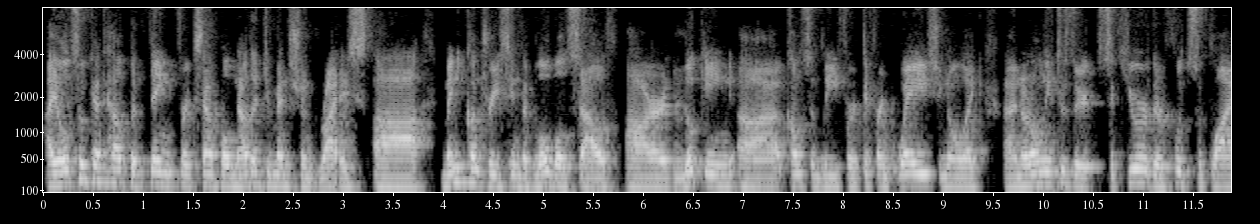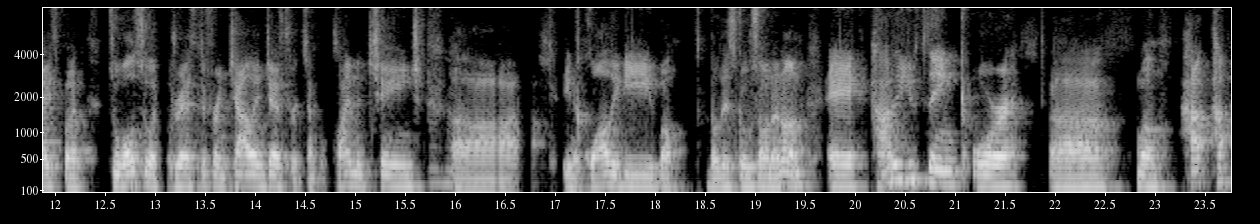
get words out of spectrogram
I also can't help but think, for example, now that you mentioned rice, uh, many countries in the global south are looking uh, constantly for different ways, you know, like uh, not only to secure their food supplies, but to also address different challenges, for example, climate change, mm-hmm. inequality. Well the list goes on and on. Uh, how do you think, or uh, well, how, how,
